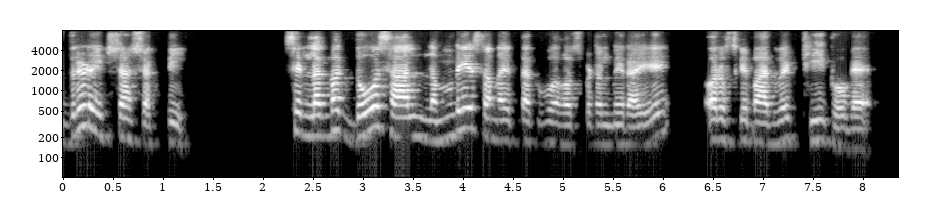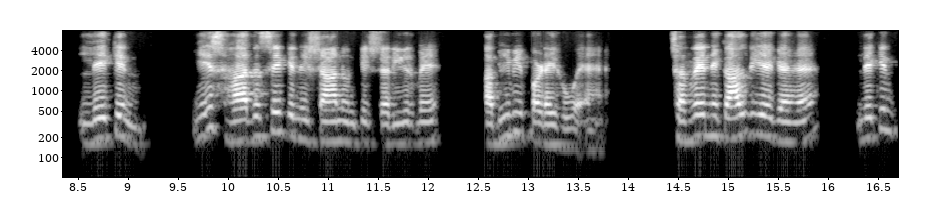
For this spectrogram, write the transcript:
दृढ़ इच्छा शक्ति। से लगभग दो साल लंबे समय तक वो हॉस्पिटल में रहे और उसके बाद वे ठीक हो गए। लेकिन इस हादसे के निशान उनके शरीर में अभी भी पड़े हुए हैं। छर्रे निकाल दिए गए हैं, लेकिन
